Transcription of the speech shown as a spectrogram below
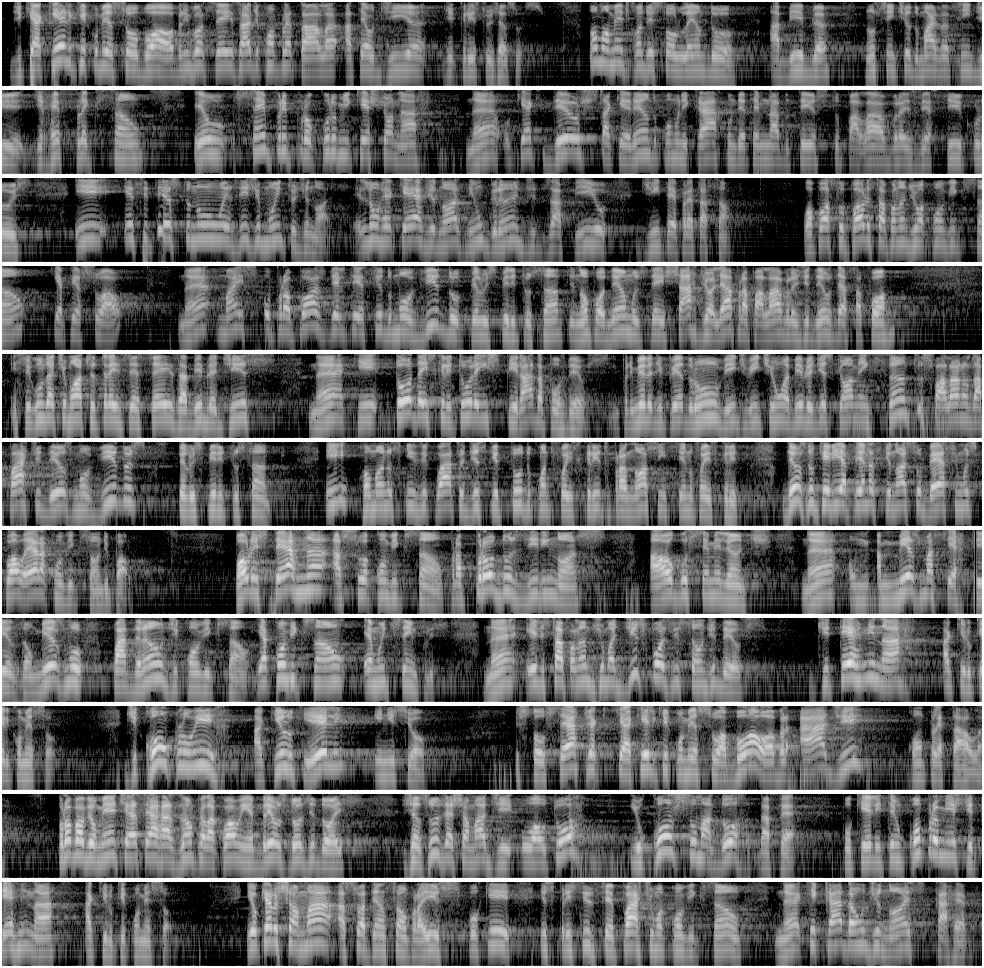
de que aquele que começou boa obra em vocês há de completá-la até o dia de Cristo Jesus. Normalmente, quando estou lendo a Bíblia, num sentido mais assim de, de reflexão, eu sempre procuro me questionar né, o que é que Deus está querendo comunicar com determinado texto, palavras, versículos, e esse texto não exige muito de nós. Ele não requer de nós nenhum grande desafio de interpretação. O apóstolo Paulo está falando de uma convicção que é pessoal, né? mas o propósito dele ter sido movido pelo Espírito Santo, e não podemos deixar de olhar para a palavra de Deus dessa forma. Em 2 Timóteo 3,16, a Bíblia diz né, que toda a escritura é inspirada por Deus. Em 1 de Pedro 1, 20, 21, a Bíblia diz que homens santos falaram da parte de Deus, movidos pelo Espírito Santo. E Romanos 15, 4 diz que tudo quanto foi escrito para nosso ensino foi escrito. Deus não queria apenas que nós soubéssemos qual era a convicção de Paulo. Paulo externa a sua convicção para produzir em nós algo semelhante né, a mesma certeza, o mesmo padrão de convicção. E a convicção é muito simples. Né? Ele está falando de uma disposição de Deus de terminar aquilo que ele começou, de concluir aquilo que ele iniciou. Estou certo de que aquele que começou a boa obra há de completá-la. Provavelmente essa é a razão pela qual em Hebreus 12, 2, Jesus é chamado de o autor e o consumador da fé porque ele tem um compromisso de terminar aquilo que começou. E eu quero chamar a sua atenção para isso, porque isso precisa ser parte de uma convicção né, que cada um de nós carrega.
